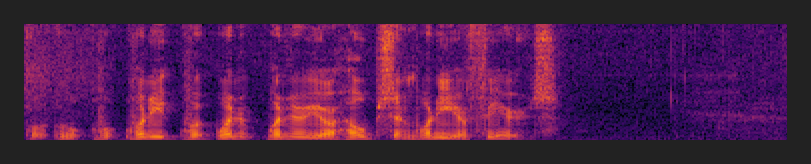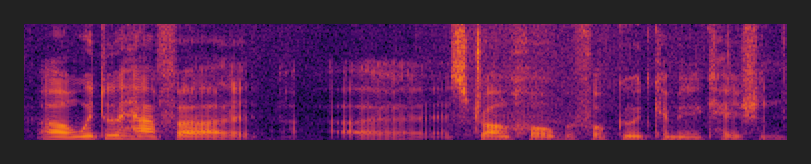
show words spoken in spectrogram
what, you, what, what are your hopes and what are your fears? Uh, we do have a, a, strong hope for good communication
